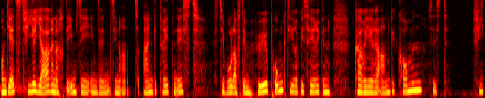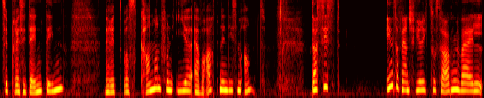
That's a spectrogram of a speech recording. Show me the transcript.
Und jetzt, vier Jahre nachdem sie in den Senat eingetreten ist, ist sie wohl auf dem Höhepunkt ihrer bisherigen Karriere angekommen. Sie ist Vizepräsidentin. Merit, was kann man von ihr erwarten in diesem Amt? Das ist insofern schwierig zu sagen, weil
